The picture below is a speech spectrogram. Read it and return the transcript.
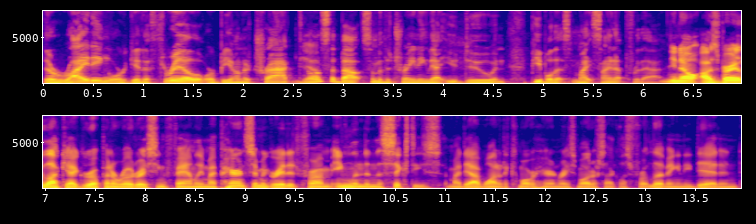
their riding or get a thrill or be on a track. Tell us about some of the training that you do and people that might sign up for that. You know, I was very lucky. I grew up in a road racing family. My parents immigrated from England in the '60s. My dad wanted to come over here and race motorcycles for a living, and he did. And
